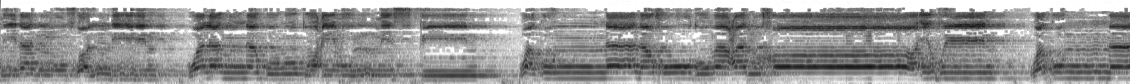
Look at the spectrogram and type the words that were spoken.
من المصلين. ولم نك نطعم المسكين وكنا نخوض مع الخائضين وكنا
